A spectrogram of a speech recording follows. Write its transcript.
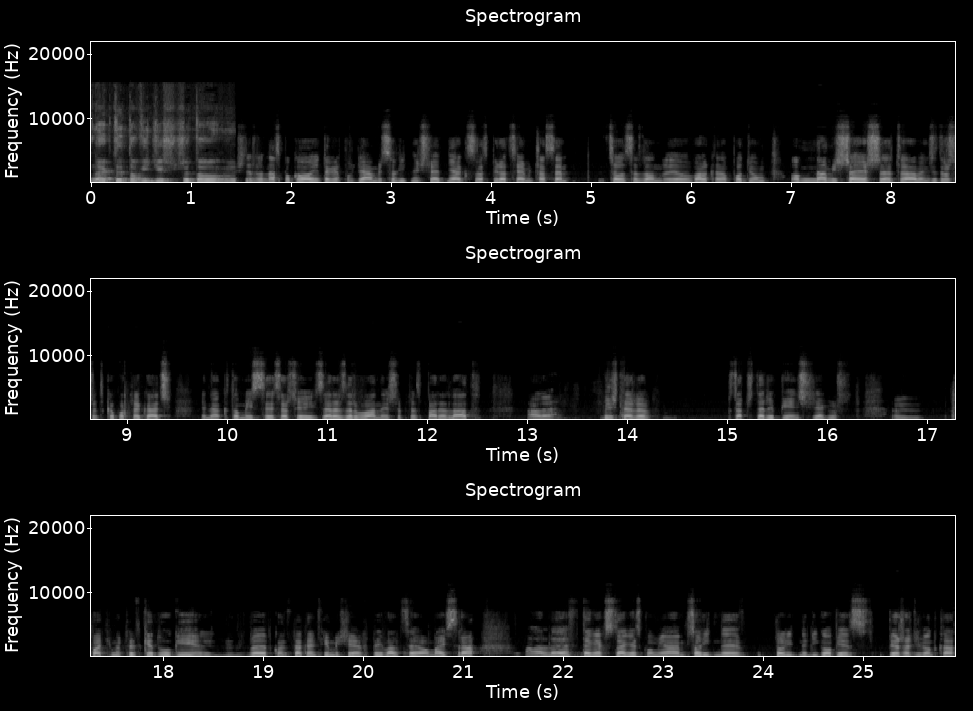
no jak ty to widzisz? Czy to mm, Myślę, że na spokojnie, tak jak powiedziałem, solidny średniak z aspiracjami czasem cały sezon y, o walkę na podium. O, na mistrza jeszcze trzeba będzie troszeczkę poczekać, jednak to miejsce jest raczej zarezerwowane jeszcze przez parę lat, ale myślę, że za 4-5, jak już y, płacimy wszystkie długi, że w końcu zakręcimy się w tej walce o majstra, ale tak jak, tak jak wspomniałem, solidny, solidny ligowiec, pierwsza dziewiątka,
